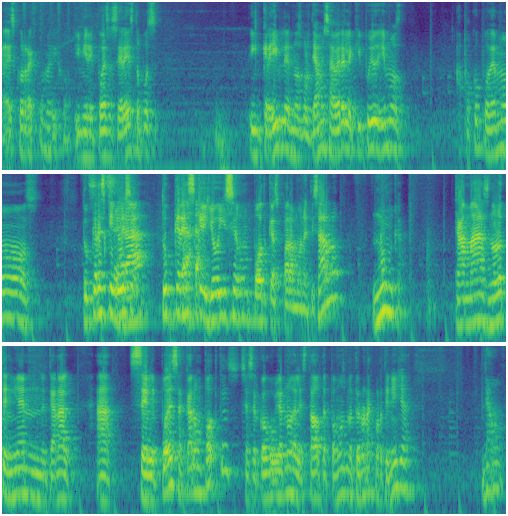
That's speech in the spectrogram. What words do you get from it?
Es correcto, me dijo. Y mire, puedes hacer esto, pues increíble. Nos volteamos a ver el equipo y dijimos, ¿a poco podemos? ¿Tú crees que yo hice, ¿tú crees que yo hice un podcast para monetizarlo? Nunca. Jamás, no lo tenía en el canal. Ah, ¿Se le puede sacar un podcast? Se acercó el gobierno del estado, ¿te podemos meter una cortinilla? No,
